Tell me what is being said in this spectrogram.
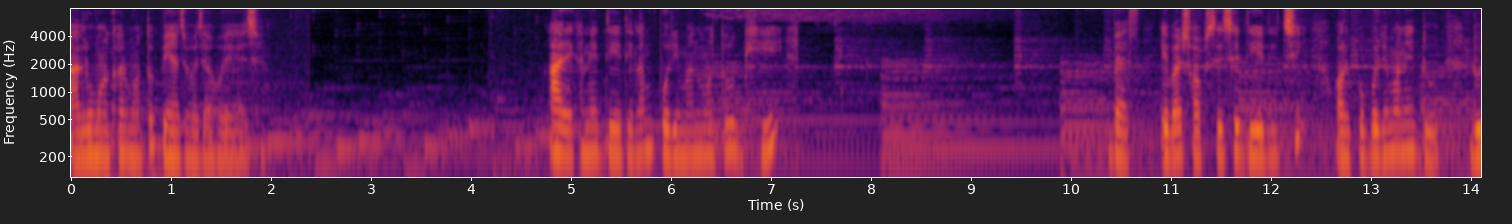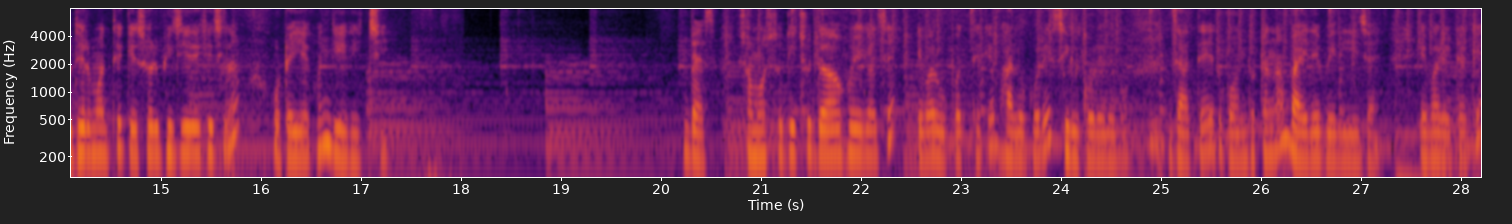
আলু মাখার মতো পেঁয়াজ ভাজা হয়ে গেছে। আর এখানে দিয়ে দিলাম পরিমাণ মতো ঘি। ব্যাস, এবার সব শেষে দিয়ে দিচ্ছি অল্প পরিমাণে দুধ। দুধের মধ্যে কেশর ভিজিয়ে রেখেছিলাম, ওটাই এখন দিয়ে দিচ্ছি। ব্যাস, সমস্ত কিছু দেওয়া হয়ে গেছে, এবার উপর থেকে ভালো করে সিল করে দেব, যাতে এর গন্ধটা না বাইরে বেরিয়ে যায়। এবার এটাকে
